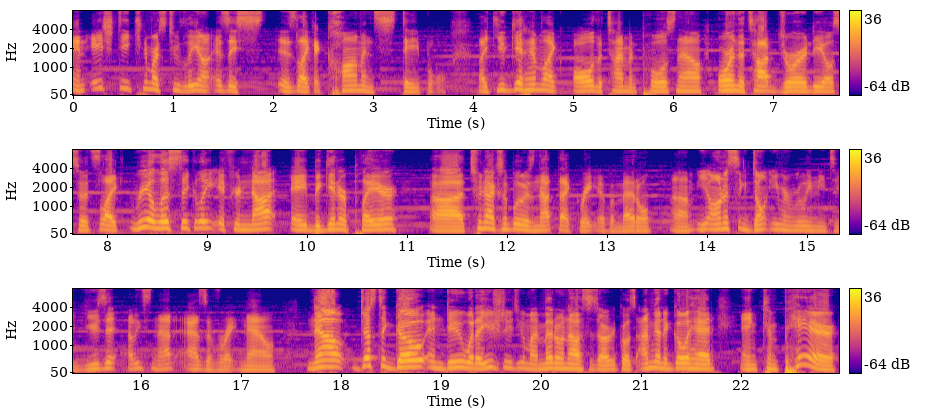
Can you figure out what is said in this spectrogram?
And HD Kingdom Hearts 2 Leon is a is like a common staple. Like you get him like all the time in pulls now, or in the top drawer deal. So it's like realistically, if you're not a beginner player uh, Tunax and Blue is not that great of a medal. Um, you honestly don't even really need to use it, at least not as of right now. Now, just to go and do what I usually do in my medal analysis articles, I'm going to go ahead and compare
